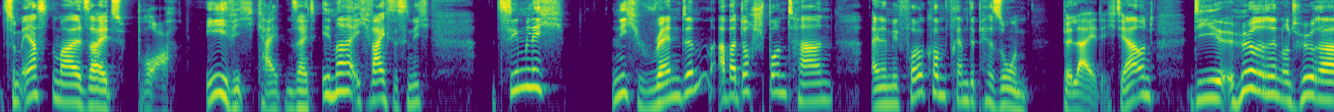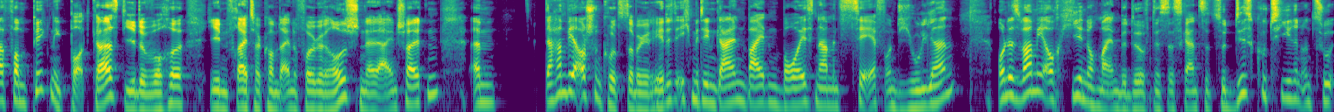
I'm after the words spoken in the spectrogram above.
zum ersten Mal seit, boah, Ewigkeiten, seit immer, ich weiß es nicht, ziemlich nicht random, aber doch spontan eine mir vollkommen fremde Person beleidigt, ja. Und die Hörerinnen und Hörer vom Picknick-Podcast, jede Woche, jeden Freitag kommt eine Folge raus, schnell einschalten, ähm, da haben wir auch schon kurz darüber geredet. Ich mit den geilen beiden Boys namens CF und Julian. Und es war mir auch hier nochmal ein Bedürfnis, das Ganze zu diskutieren und zu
